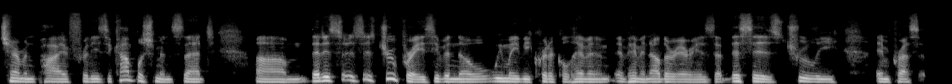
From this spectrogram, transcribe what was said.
Chairman Pai for these accomplishments, that um, that is, is, is, true praise, even though we may be critical of him, of him in other areas. That this is truly impressive.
